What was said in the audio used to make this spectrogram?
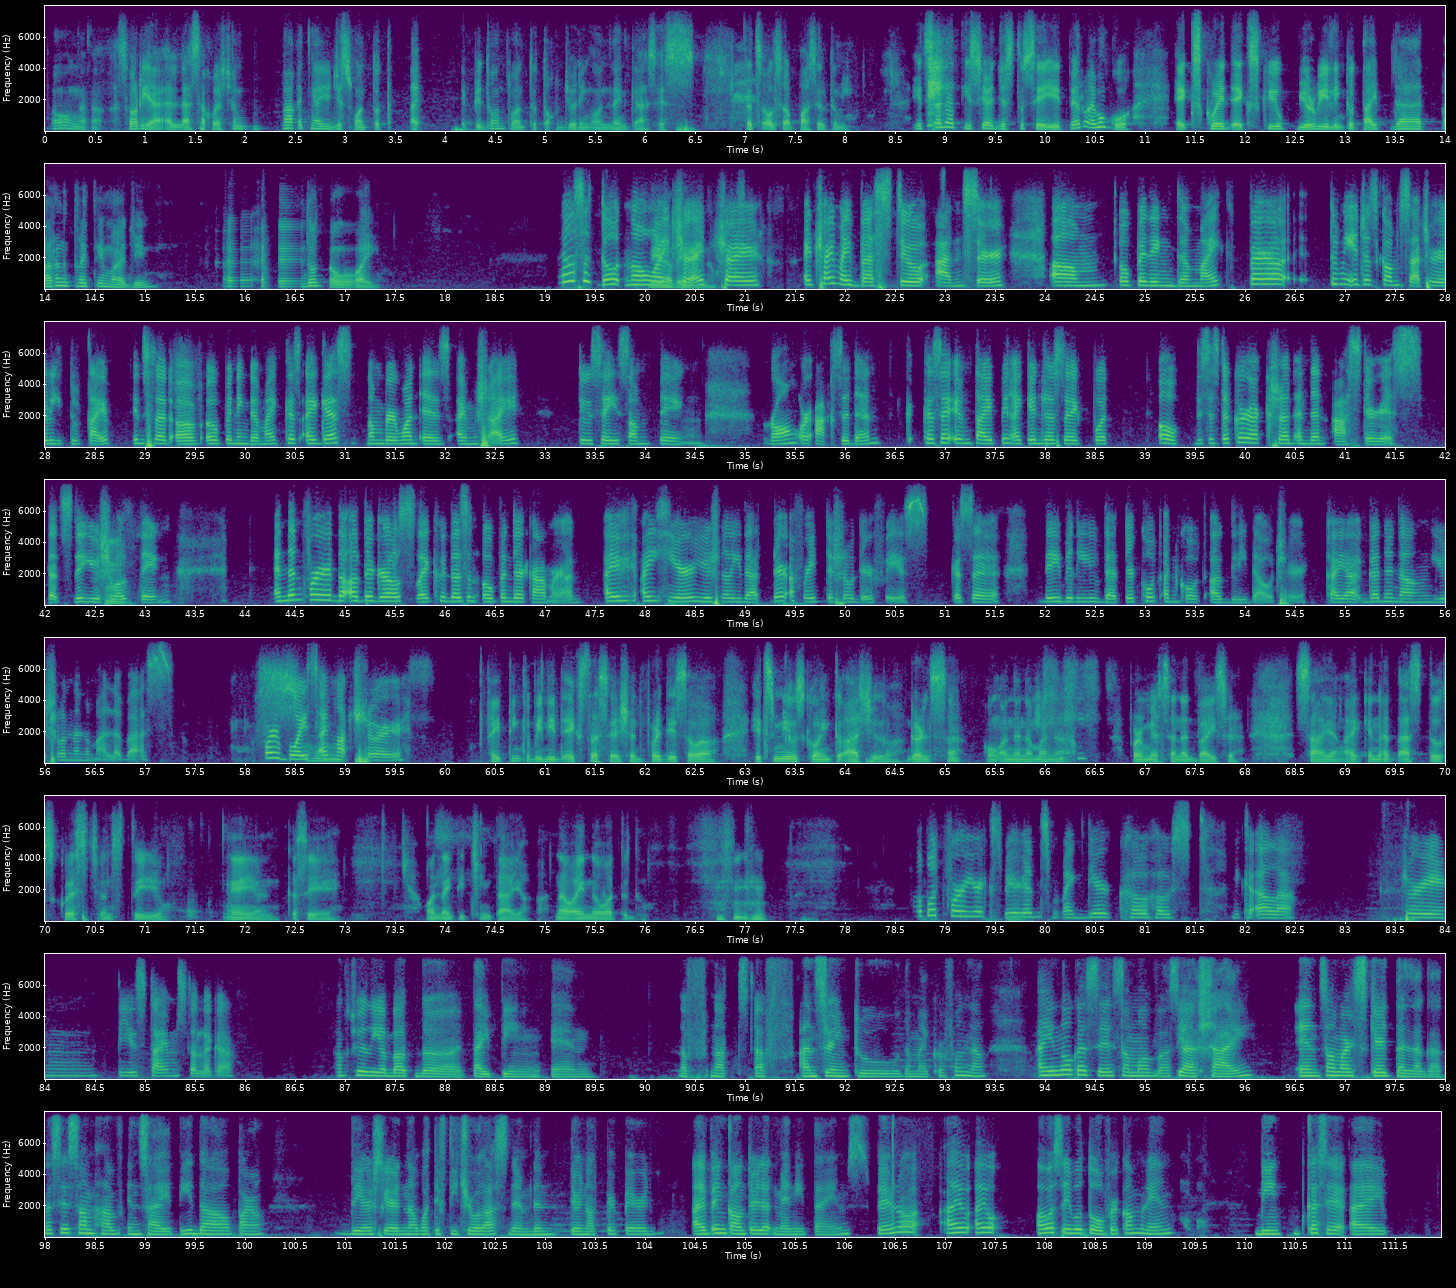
Oo nga. Sorry ah, I'll ask a question. Bakit nga you just want to type? If you don't want to talk during online classes, that's also a puzzle to me. It's a lot easier just to say it. Pero ewan ko, x squared, x cubed, you're willing to type that. Parang try to imagine. I, don't know why. I also don't know Do why. Sure, I try. I try my best to answer, um, opening the mic. But to me, it just comes naturally to type instead of opening the mic. Because I guess number one is I'm shy to say something wrong or accident. Because in typing, I can just like put, oh, this is the correction, and then asterisk. That's the usual mm. thing. And then for the other girls like who doesn't open their camera, I I hear usually that they're afraid to show their face kasi they believe that they're quote unquote ugly sure. Kaya ganun ang usual na lumalabas. For boys, so, I'm not sure. I think we need extra session for this. So uh, it's me who's going to ask you girls ha, kung ano naman na for me as an advisor. Sayang, I cannot ask those questions to you ngayon kasi online teaching tayo. Now I know what to do. How about for your experience, my dear co-host, Michaela, during these times talaga? Actually, about the typing and of not of answering to the microphone lang, I know kasi some of us, yeah, shy, and some are scared talaga. Kasi some have anxiety daw, parang they're scared na what if teacher will ask them then they're not prepared. I've encountered that many times. Pero I I I was able to overcome rin. Being kasi I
